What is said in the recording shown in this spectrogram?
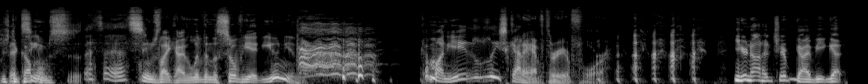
Just a that couple. seems that, that seems like I live in the Soviet Union. Come on, you at least got to have three or four. You're not a chip guy, but you got a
